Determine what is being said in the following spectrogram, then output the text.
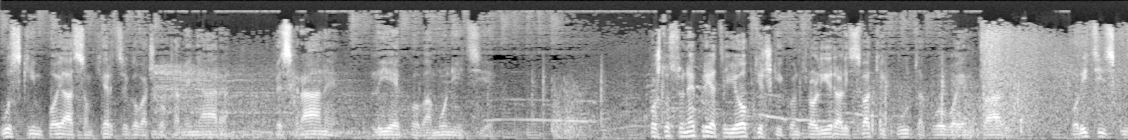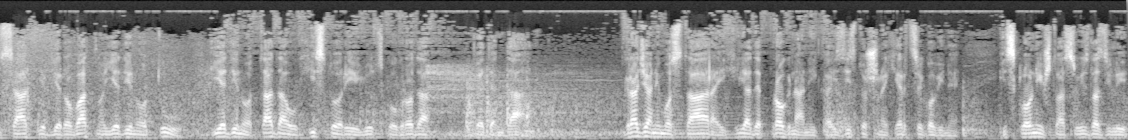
uskim pojasom hercegovačkog kamenjara, bez hrane, lijekova, municije. Pošto su neprijatelji optički kontrolirali svaki kutak u ovoj enklavi, policijski sat je vjerovatno jedino tu, jedino tada u historiji ljudskog roda uveden dan. Građani Mostara i hiljade prognanika iz istočne Hercegovine iz skloništa su izlazili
